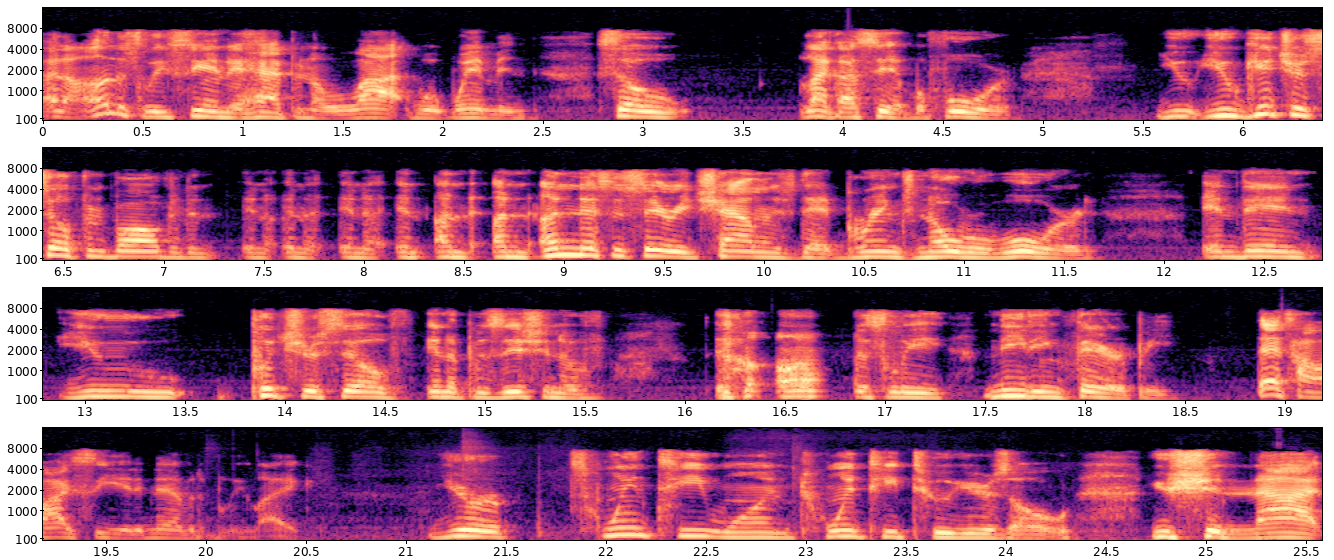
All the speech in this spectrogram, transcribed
and honestly, seeing it happen a lot with women. So, like I said before, you you get yourself involved in in in, a, in, a, in an, an unnecessary challenge that brings no reward, and then you put yourself in a position of honestly needing therapy. That's how I see it inevitably. Like you're 21, 22 years old. You should not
